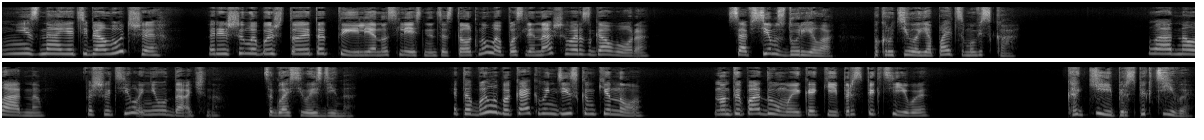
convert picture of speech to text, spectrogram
Не зная тебя лучше, решила бы, что это ты Лену с лестницы столкнула после нашего разговора. Совсем сдурела, покрутила я пальцем у виска. Ладно, ладно, пошутила неудачно, согласилась Дина. Это было бы как в индийском кино. Но ты подумай, какие перспективы. Какие перспективы?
